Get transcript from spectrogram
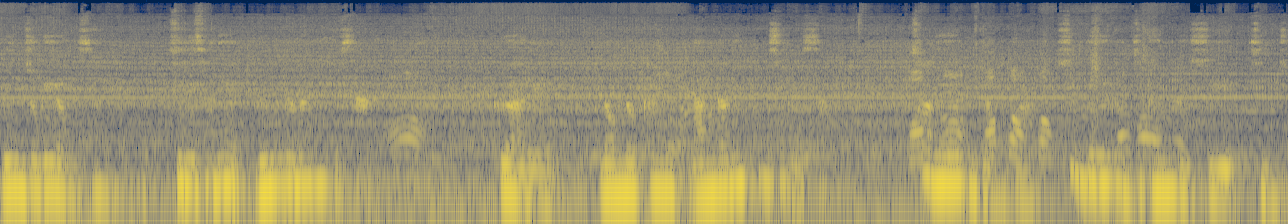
민족의 영상, 지리산의 늠름한 해상, 그 아래 넉넉한 남강의 품속에서 천혜의 비단과 신비를 간직한 도시 진주.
